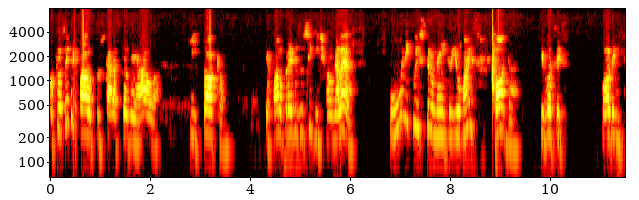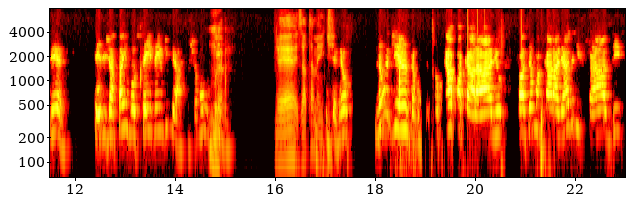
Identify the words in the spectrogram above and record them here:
o que eu sempre falo para os caras que eu dei aula, que tocam, eu falo para eles o seguinte, falo, galera, o único instrumento e o mais foda que vocês podem ter ele já está em você e veio de graça. Chamou um É, exatamente. Entendeu? Não adianta você tocar pra caralho, fazer uma caralhada de frase,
